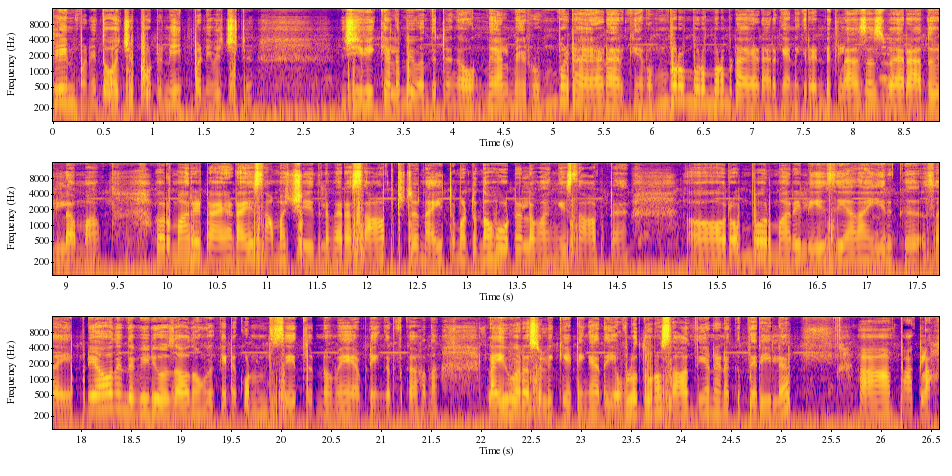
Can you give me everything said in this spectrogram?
க்ளீன் பண்ணி துவைச்சி போட்டு நீட் பண்ணி வச்சுட்டு ஜிவி கிளம்பி வந்துட்டேங்க. உண்மையாலுமே ரொம்ப டயர்டாக இருக்கேன். ரொம்ப ரொம்ப ரொம்ப ரொம்ப டயர்டாக இருக்கேன். எனக்கு ரெண்டு கிளாஸஸ் வேறு அதுவும் இல்லாமல் ஒரு மாதிரி டயர்டாகி சமைச்சு இதில் வேறு சாப்பிட்டுட்டு நைட்டு மட்டும்தான் ஹோட்டலில் வாங்கி சாப்பிட்டேன். ரொம்ப ஒரு மாதிரி லேசியாக தான் இருக்குது ஸோ எப்படியாவது இந்த வீடியோஸாவது உங்ககிட்ட கொண்டு வந்து சேர்த்துடணுமே அப்படிங்கிறதுக்காக தான் லைவ் வர சொல்லி கேட்டிங்க. அது எவ்வளோ தூரம் சாத்தியம்னு எனக்கு தெரியல. பார்க்கலாம்.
